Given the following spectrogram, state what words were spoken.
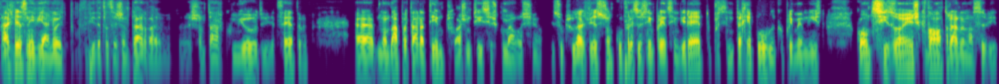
Às vezes nem via à noite, porque devia fazer jantar, jantar com miúdo, etc. Uh, não dá para estar atento às notícias como elas são. E, sobretudo, às vezes são conferências de imprensa em direto, o Presidente da República, o Primeiro-Ministro, com decisões que vão alterar a nossa vida.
